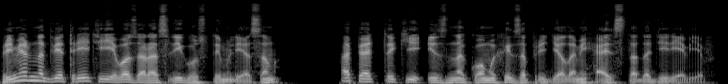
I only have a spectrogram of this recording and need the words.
Примерно две трети его заросли густым лесом, опять-таки из знакомых и за пределами Хельстада деревьев.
